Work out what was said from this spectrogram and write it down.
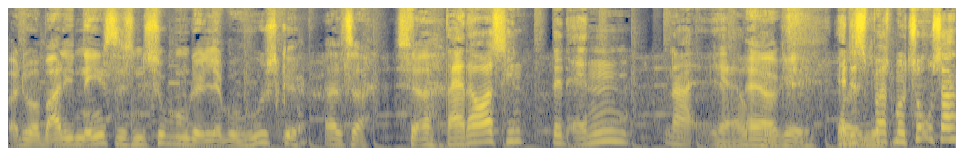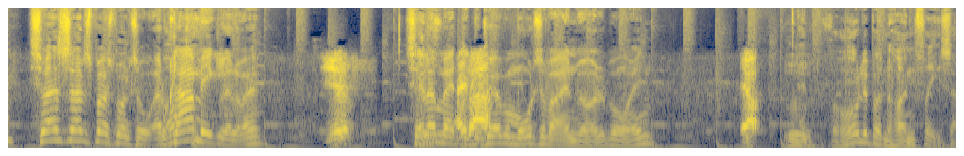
og du var bare lige den eneste sådan, supermodel, jeg kunne huske. Altså, så... Der er der også hende, den anden... Nej, ja, okay. Ja, okay. Ja, det er spørgsmål to, så? Så er det, så er det spørgsmål to. Er du Okay. klar, Mikkel, eller hvad? Yes. Selvom at Er du kører på motorvejen ved Aalborg, ikke? Ja. Mm. Forhåbentlig på den håndfri, så.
